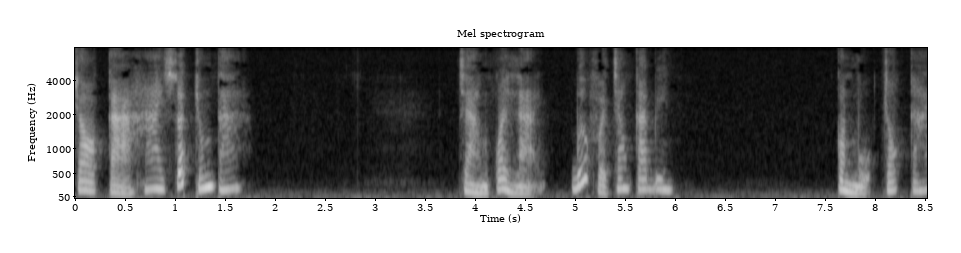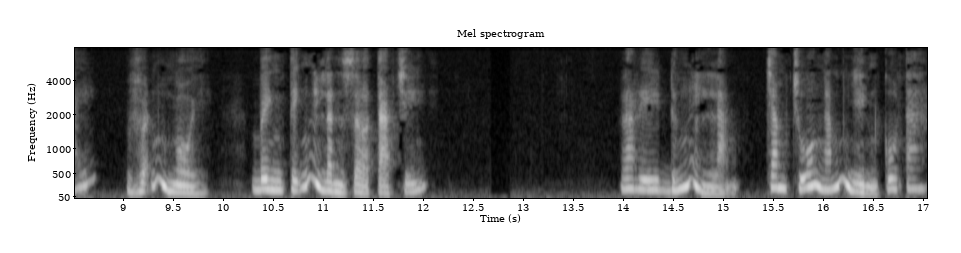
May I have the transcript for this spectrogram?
cho cả hai suất chúng ta. Chàng quay lại, bước vào trong cabin. Còn mụ chó cái vẫn ngồi, bình tĩnh lần giờ tạp chí. Larry đứng lặng, chăm chú ngắm nhìn cô ta.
